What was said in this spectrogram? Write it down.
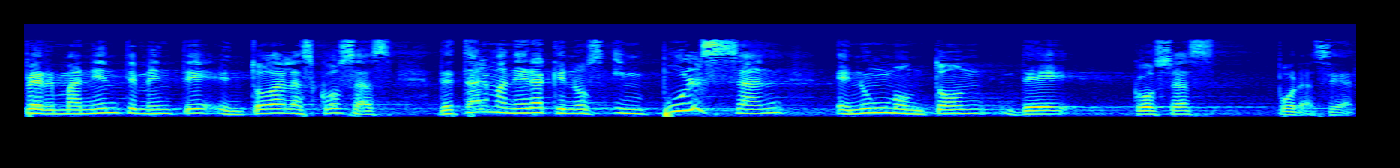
permanentemente en todas las cosas, de tal manera que nos impulsan en un montón de cosas por hacer.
